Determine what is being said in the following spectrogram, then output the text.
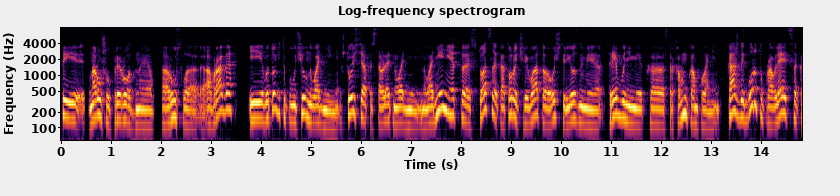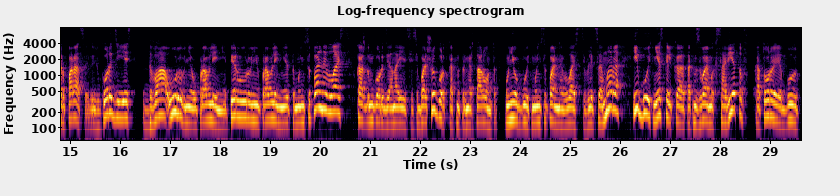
ты нарушил природное э, русло оврага, и в итоге ты получил наводнение. Что из себя представляет наводнение? Наводнение – это ситуация, которая чревата очень серьезными требованиями к страховым компаниям. Каждый город управляется корпорацией. То есть в городе есть два уровня управления. Первый уровень управления – это муниципальная власть. В каждом городе она есть. Если большой город, как, например, Торонто, у него будет муниципальная власть в лице мэра и будет несколько так называемых советов, которые будут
